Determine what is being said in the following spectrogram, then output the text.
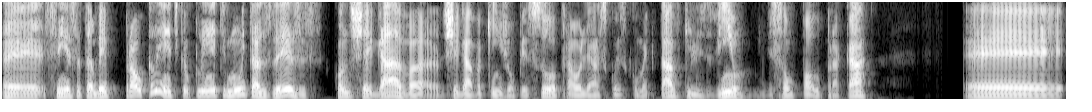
é, ciência também para o cliente, que o cliente muitas vezes, quando chegava, chegava aqui em João Pessoa para olhar as coisas como é que estavam, que eles vinham de São Paulo para cá, é,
